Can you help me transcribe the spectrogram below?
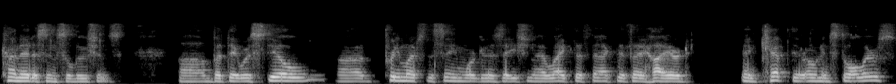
Con Edison Solutions, uh, but they were still uh, pretty much the same organization. I like the fact that they hired and kept their own installers.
